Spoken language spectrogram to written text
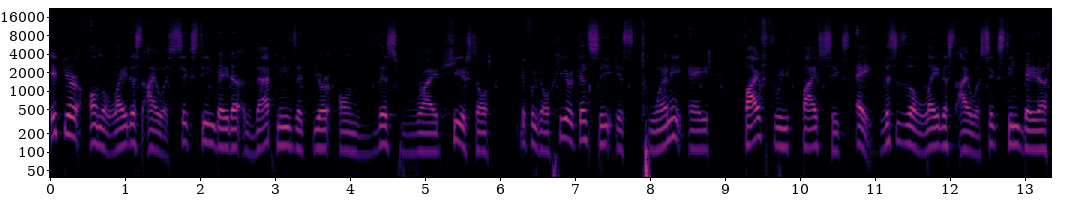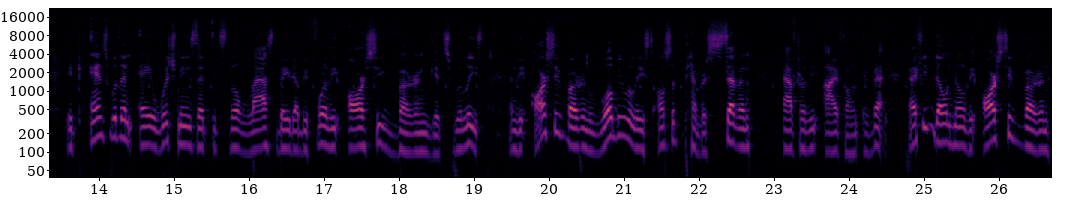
if you're on the latest iOS 16 beta, that means that you're on this right here. So if we go here, you can see it's 20A 5356A. This is the latest iOS 16 beta. It ends with an A, which means that it's the last beta before the RC version gets released. And the RC version will be released on September 7th after the iPhone event. Now, if you don't know, the RC version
